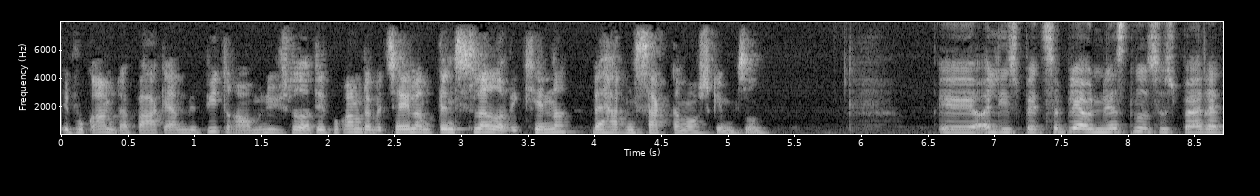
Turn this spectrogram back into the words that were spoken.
et program, der bare gerne vil bidrage med ny sladder. Det er et program, der vil tale om den sladder, vi kender. Hvad har den sagt om os gennem tiden? Øh, og Lisbeth, så bliver jeg jo næsten nødt til at spørge dig,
